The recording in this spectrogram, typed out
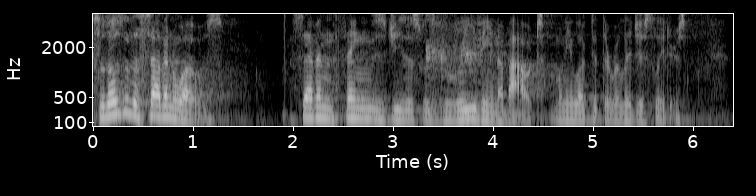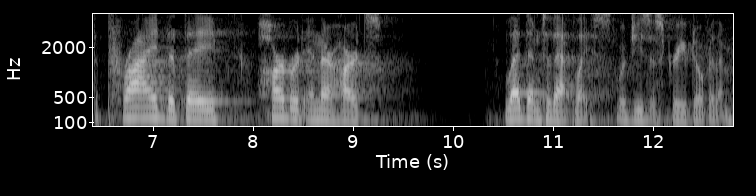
So, those are the seven woes. Seven things Jesus was grieving about when he looked at the religious leaders. The pride that they harbored in their hearts led them to that place where Jesus grieved over them.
